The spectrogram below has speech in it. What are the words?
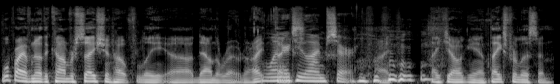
We'll probably have another conversation, hopefully, uh, down the road. All right. One Thanks. or two, I'm sure. all right. Thank y'all again. Thanks for listening.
